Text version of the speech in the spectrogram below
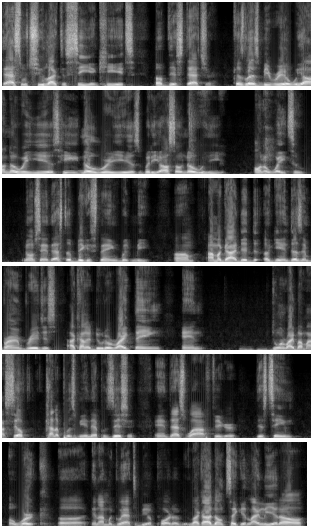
That's what you like to see in kids of this stature. Cause let's be real, we all know where he is. He know where he is, but he also know where he on a way to. You know what I'm saying? That's the biggest thing with me. Um, I'm a guy that again doesn't burn bridges. I kind of do the right thing, and doing right by myself kind of puts me in that position. And that's why I figure this team will work. Uh, and I'm glad to be a part of it. Like I don't take it lightly at all.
